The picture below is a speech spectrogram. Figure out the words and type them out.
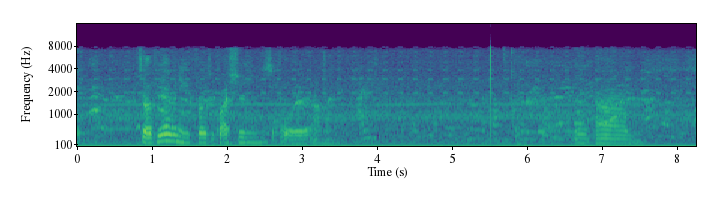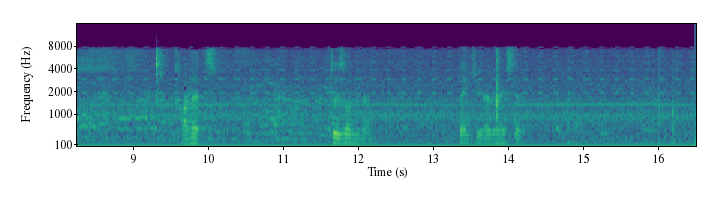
So if you have any further questions or, um, um comments, please let me know. Thank you. Have a nice day.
